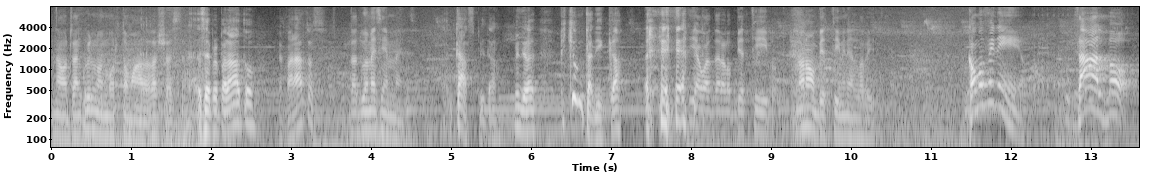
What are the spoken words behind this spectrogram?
No, tranquillo non è morto male, lascia stare. Sei preparato? Preparato? Sì. Da due mesi e mezzo. Caspita. Quindi la... Perché un tadicca? Stia a guardare l'obiettivo. Non ho obiettivi nella vita. Come finì? Salvo!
